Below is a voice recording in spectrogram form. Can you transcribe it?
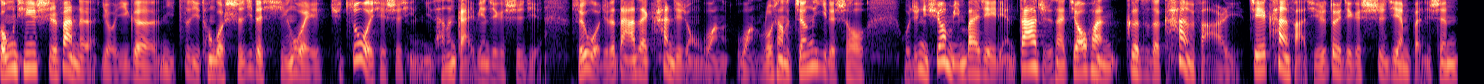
公亲示范的有一个你自己通过实际的行为去做一些事情，你才能改变这个世界。所以我觉得大家在看这种网网络上的争议的时候，我觉得你需要明白这一点：大家只是在交换各自的看法而已。这些看法其实对这个事件本身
